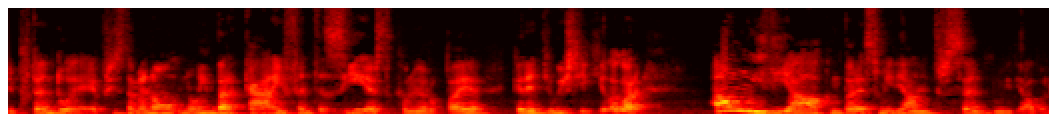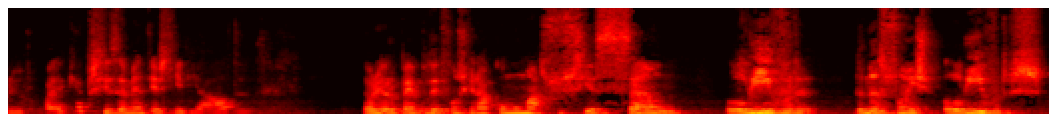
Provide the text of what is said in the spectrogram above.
E, portanto, é preciso também não, não embarcar em fantasias de que a União Europeia garantiu isto e aquilo. Agora, há um ideal que me parece um ideal interessante no ideal da União Europeia, que é precisamente este ideal de, da União Europeia poder funcionar como uma associação livre, de nações livres,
